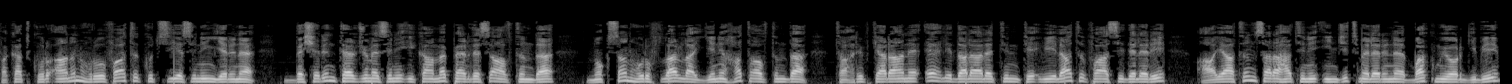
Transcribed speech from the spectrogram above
Fakat Kur'an'ın hurufat-ı kutsiyesinin yerine beşerin tercümesini ikame perdesi altında noksan huruflarla yeni hat altında tahrifkârane ehli dalaletin tevilat-ı fasideleri ayatın sarahatini incitmelerine bakmıyor gibi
